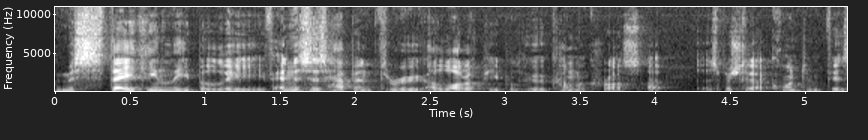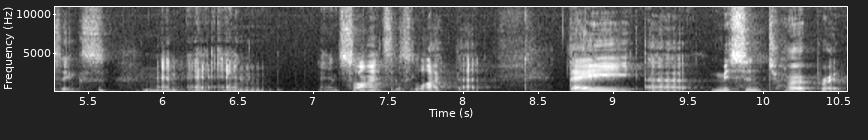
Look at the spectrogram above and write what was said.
mistakenly believe, and this has happened through a lot of people who have come across, uh, especially like quantum physics mm. and, and and sciences like that. They uh, misinterpret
